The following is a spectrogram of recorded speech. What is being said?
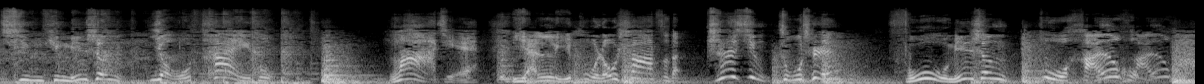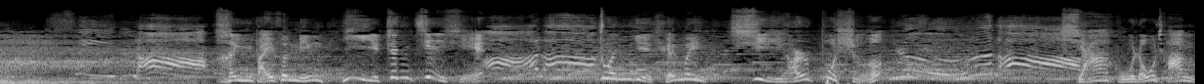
倾听民生有态度。辣姐眼里不揉沙子的直性主持人。服务民生不含糊，啦，黑白分明，一针见血，专业权威，锲而不舍，热啦，侠骨柔肠，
